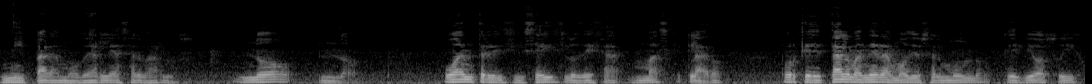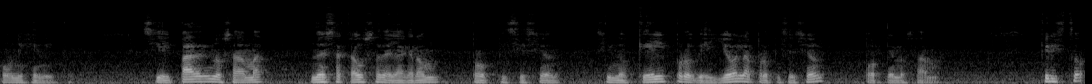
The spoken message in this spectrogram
ni para moverle a salvarnos. No, no. Juan 3:16 lo deja más que claro, porque de tal manera amó Dios al mundo que dio a su Hijo unigénito. Si el Padre nos ama, no es a causa de la gran propiciación, sino que Él proveyó la propiciación porque nos ama. Cristo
